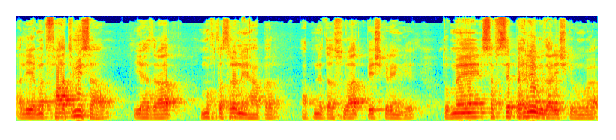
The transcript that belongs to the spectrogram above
علی احمد فاطمی صاحب، یہ حضرات مختصراً یہاں پر اپنے تاثرات پیش کریں گے۔ تو میں سب سے پہلے گزارش کروں گا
